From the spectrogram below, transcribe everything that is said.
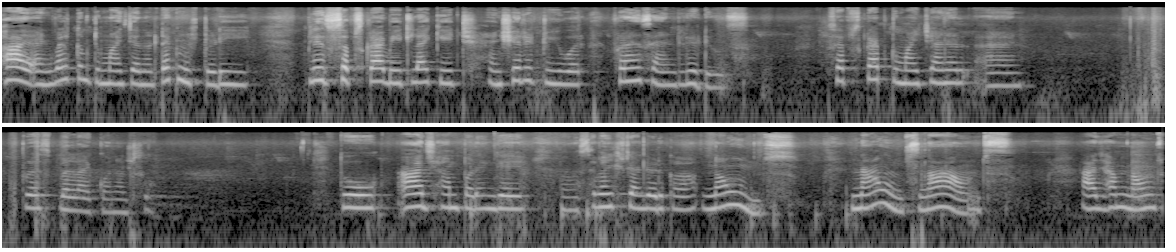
Hi and welcome to my channel Techno Study. Please subscribe it, like it, and share it to your friends and relatives. Subscribe to my channel and press bell icon also. तो आज हम पढ़ेंगे सेवेंथ स्टैंडर्ड का नाउन्स नाउन्स नाउन्स आज हम नाउन्स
